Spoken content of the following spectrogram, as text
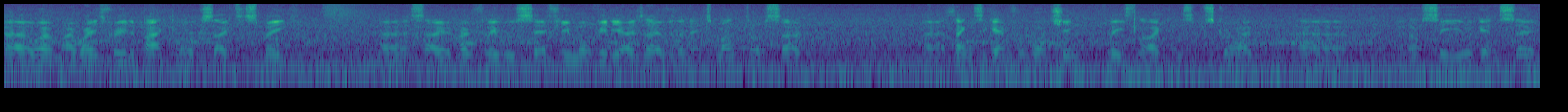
uh, work my way through the backlog, so to speak. Uh, so hopefully we'll see a few more videos over the next month or so. Uh, thanks again for watching. Please like and subscribe, uh, and I'll see you again soon.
